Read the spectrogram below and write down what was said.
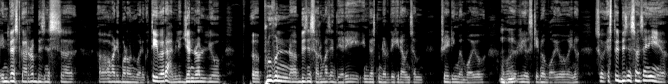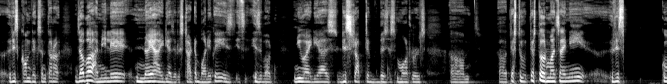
इन्भेस्ट गरेर बिजनेस अगाडि बढाउनु भनेको। त्यही भएर हामीले जेनरल यो प्रुभन बिजनेसहरूमा चाहिँ धेरै इन्भेस्टमेन्टहरू देखिरहेको हुन्छौँ ट्रेडिङमा भयो रियल इस्टेटमा भयो होइन। सो यस्तो बिजनेसमा चाहिँ नि रिस्क कम देख्छन्। तर जब हामीले नयाँ आइडियाजहरू स्टार्टअप भनेकै is is is about new ideas disruptive business models त्यस्तो त्यस्तोहरूमा चाहिँ नि रिस्कको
